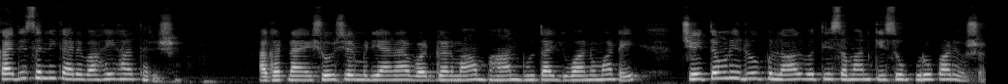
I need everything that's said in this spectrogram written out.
કાયદેસરની કાર્યવાહી હાથ ધરી આ ઘટનાએ સોશિયલ મીડિયાના વડગણમાં ભાન ભૂતા યુવાનો માટે ચેતવણી રૂપ લાલબત્તી સમાન કિસ્સો પૂરો પાડ્યો છે.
